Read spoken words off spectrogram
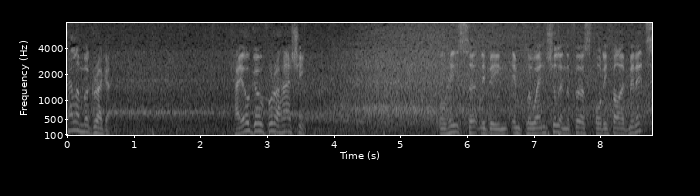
Callum McGregor. Kyogo Furuhashi. Well, he's certainly been influential in the first 45 minutes.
